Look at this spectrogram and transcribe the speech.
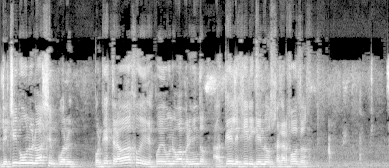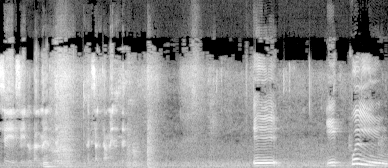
De chico uno lo hace por, porque es trabajo y después uno va aprendiendo a qué elegir y qué no sacar fotos. Sí, sí, totalmente. Exactamente. Eh, ¿Y cuál,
